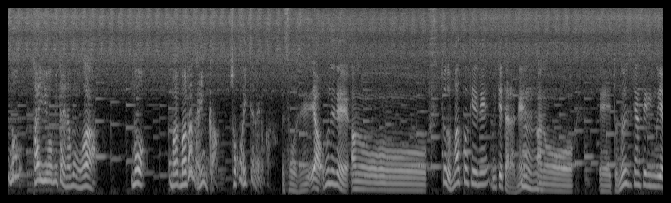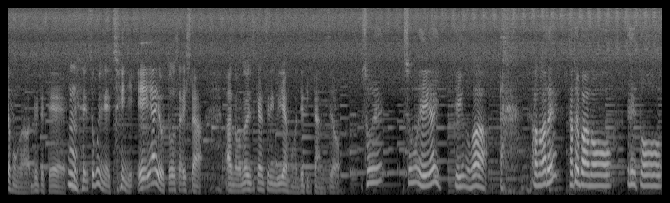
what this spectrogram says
ろの対応みたいなもんはもうままだないんか？そこは行ってないのか？そうですね。いやほんでねあのーちょうど幕開けね見てたらね、うんうん。あのーえー、とノイズキャンセリングイヤホンが出てて、うん。でそこにねついに AI を搭載したあのノイズキャンセリングイヤホンが出てきたんですよ。それその AI っていうのは あのあれ？例えばあのえっ、と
